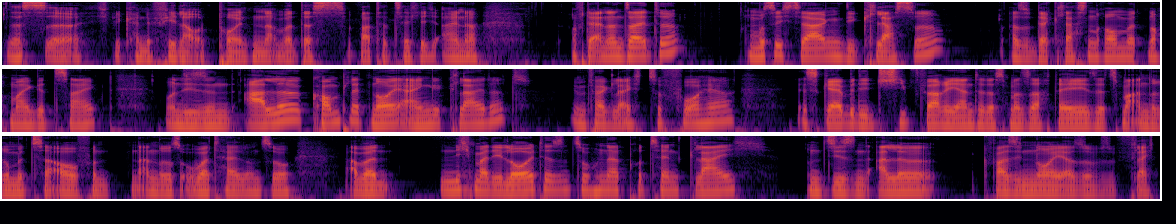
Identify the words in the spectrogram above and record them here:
Das, äh, ich will keine Fehler outpointen, aber das war tatsächlich einer. Auf der anderen Seite muss ich sagen, die Klasse, also der Klassenraum wird nochmal gezeigt und die sind alle komplett neu eingekleidet im Vergleich zu vorher. Es gäbe die Cheap-Variante, dass man sagt, hey, setz mal andere Mütze auf und ein anderes Oberteil und so. Aber nicht mal die Leute sind zu 100% gleich und sie sind alle quasi neu. Also vielleicht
